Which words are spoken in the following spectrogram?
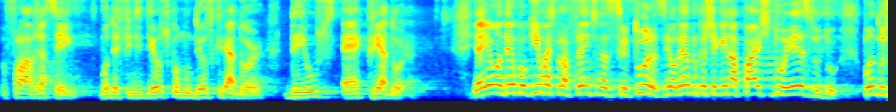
Eu falava, já sei, vou definir Deus como um Deus criador. Deus é criador. E aí eu andei um pouquinho mais para frente nas escrituras e eu lembro que eu cheguei na parte do Êxodo, quando,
